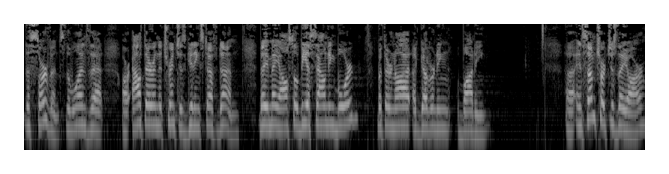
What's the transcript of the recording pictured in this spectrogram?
the servants, the ones that are out there in the trenches getting stuff done. They may also be a sounding board, but they're not a governing body. Uh, in some churches they are.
